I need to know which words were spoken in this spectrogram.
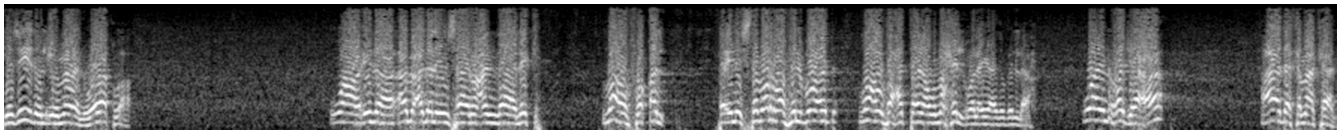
يزيد الإيمان ويقوى. وإذا أبعد الإنسان عن ذلك ضعف وقل فإن استمر في البعد ضعف حتى يضمحل والعياذ بالله. وإن رجع عاد كما كان.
